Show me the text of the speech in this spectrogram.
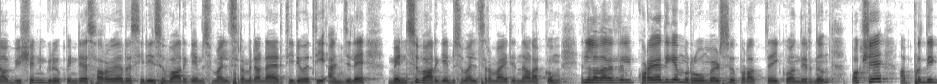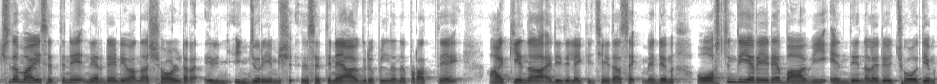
ദ വിഷൻ ഗ്രൂപ്പിന്റെ സർവൈവർ സീരീസ് വാർ ഗെയിംസ് മത്സരം രണ്ടായിരത്തി ഇരുപത്തി അഞ്ചിലെ മെൻസ് വാർ ഗെയിംസ് മത്സരമായിട്ട് നടക്കും. എന്നുള്ള തലത്തിൽ കുറേയധികം റൂമേഴ്സ് പുറത്തേക്ക് വന്നിരുന്നു. പക്ഷേ അപ്രതീക്ഷിതമായി സെത്തിനെ നേരിടേണ്ടി വന്ന ഷോൾഡർ ഇഞ്ചുറിയും സെത്തിനെ ആ ഗ്രൂപ്പിൽ നിന്ന് പുറത്തേ ആക്കിയെന്ന രീതിയിലേക്ക് ചെയ്ത സെഗ്മെന്റും ഓസ്റ്റിൻ തിയറിയുടെ ഭാവി എന്ത് എന്നുള്ളൊരു ചോദ്യം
